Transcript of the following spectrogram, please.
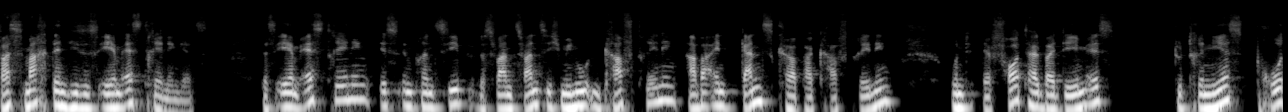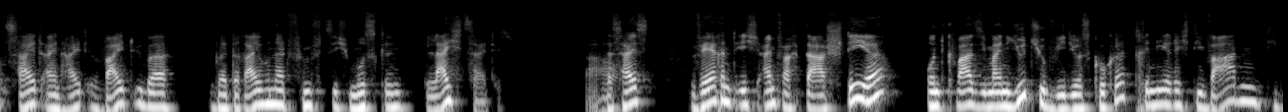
Was macht denn dieses EMS-Training jetzt? Das EMS-Training ist im Prinzip, das waren 20 Minuten Krafttraining, aber ein Ganzkörperkrafttraining. Und der Vorteil bei dem ist, du trainierst pro Zeiteinheit weit über, über 350 Muskeln gleichzeitig. Wow. Das heißt, während ich einfach da stehe und quasi meine YouTube-Videos gucke, trainiere ich die Waden, die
